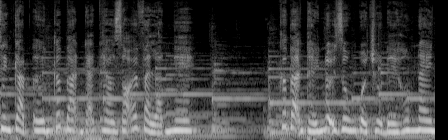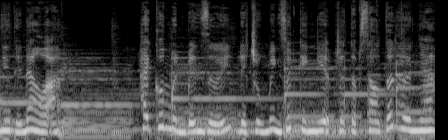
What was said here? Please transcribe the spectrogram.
Xin cảm ơn các bạn đã theo dõi và lắng nghe. Các bạn thấy nội dung của chủ đề hôm nay như thế nào ạ? Hãy comment bên dưới để chúng mình rút kinh nghiệm cho tập sau tốt hơn nha.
